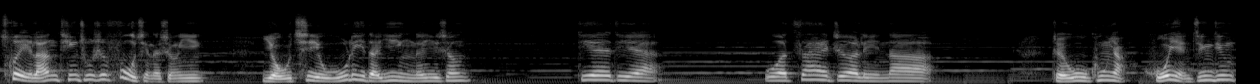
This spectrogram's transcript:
翠兰听出是父亲的声音，有气无力的应了一声：“爹爹，我在这里呢。”这悟空呀，火眼金睛，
